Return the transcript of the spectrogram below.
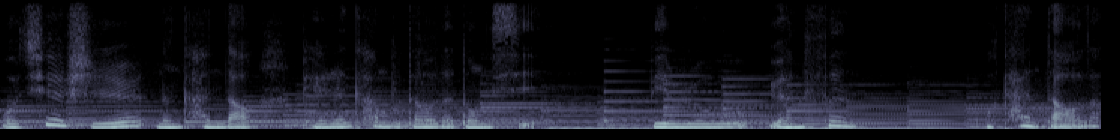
我确实能看到别人看不到的东西，比如缘分。我看到了，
